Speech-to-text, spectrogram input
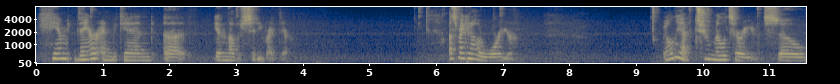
him there and we can uh, get another city right there. Let's make another warrior. We only have two military units, so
